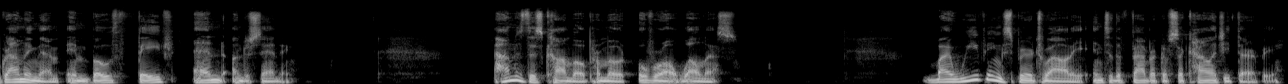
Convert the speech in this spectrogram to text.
grounding them in both faith and understanding. How does this combo promote overall wellness? By weaving spirituality into the fabric of psychology therapy,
